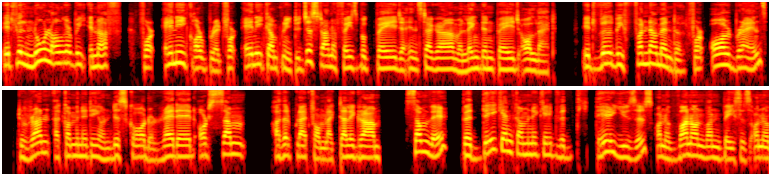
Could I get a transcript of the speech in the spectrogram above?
It will no longer be enough for any corporate, for any company to just run a Facebook page, an Instagram, a LinkedIn page, all that. It will be fundamental for all brands to run a community on Discord or Reddit or some other platform like Telegram, somewhere where they can communicate with their users on a one-on-one basis, on a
